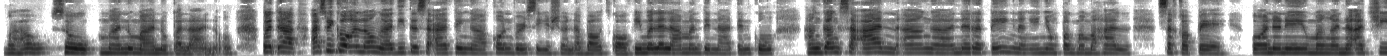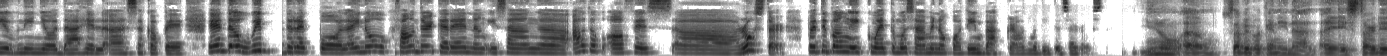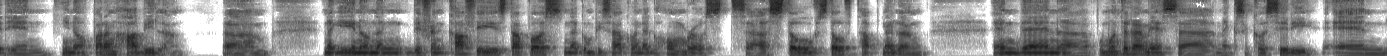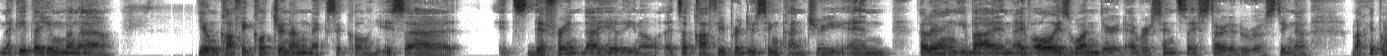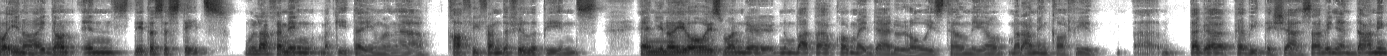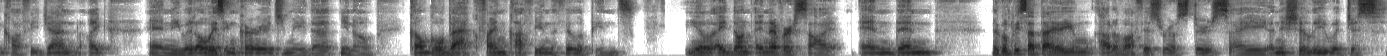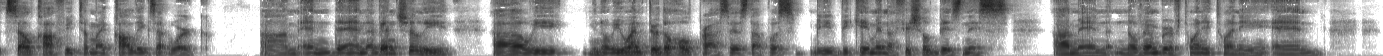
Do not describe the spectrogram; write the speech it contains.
Wow. So, mano-mano pala, no? But uh, as we go along uh, dito sa ating uh, conversation about coffee, malalaman din natin kung hanggang saan ang uh, narating ng inyong pagmamahal sa kape. Kung ano na yung mga na-achieve ninyo dahil uh, sa kape. And uh, with Direct Paul, I know founder ka rin ng isang uh, out-of-office uh, roaster. Pwede bang ikwento mo sa amin ng konti yung background mo dito sa roaster? You know, um, sabi ko kanina, I started in, you know, parang hobby lang um, nag-iinom ng different coffees. Tapos, nag-umpisa ako nag-home roast sa stove, stove top na lang. And then, uh, pumunta kami sa Mexico City and nakita yung mga, yung coffee culture ng Mexico is, uh, it's different dahil, you know, it's a coffee producing country and talagang iba. And I've always wondered ever since I started roasting na, bakit, what, you know, I don't, in, dito sa States, wala kaming makita yung mga coffee from the Philippines. And you know, you always wonder, nung bata ako, my dad would always tell me, oh, maraming coffee, uh, taga Cavite siya. Sabi niya, daming coffee dyan. Like, and he would always encourage me that, you know, I'll go back, find coffee in the Philippines. You know, I don't, I never saw it. And then Nagumpisa tayo yung out of office roasters. I initially would just sell coffee to my colleagues at work. Um, and then eventually, uh, we, we went through the whole process. Tapos we became an official business um, in November of 2020. And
